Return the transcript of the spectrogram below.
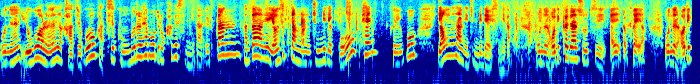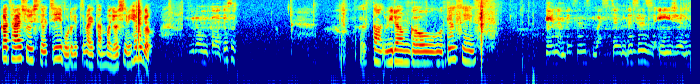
오늘 요거를 가지고 같이 공부를 해보도록 하겠습니다. 일단 간단하게 연습장 준비됐고 펜 그리고 영상이 준비되어 있습니다. 오늘 어디까지 할 수 있을지 에, 빼요. 오늘 어디까지 할 수 있을지 모르겠지만 일단 한번 열심히 해보기로. 일단 we don't go. This is and this is Western, this is Asian.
